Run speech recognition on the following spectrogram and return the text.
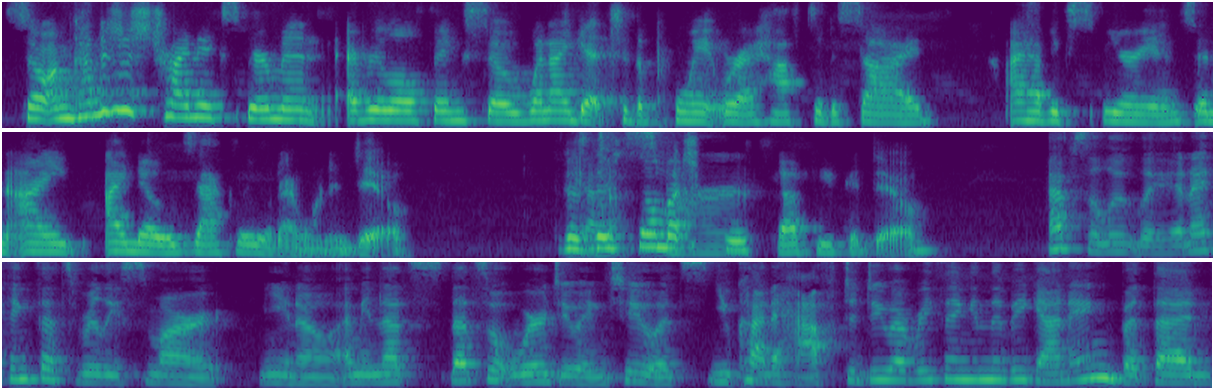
so I'm kind of just trying to experiment every little thing. So when I get to the point where I have to decide, I have experience and I I know exactly what I want to do. Because yeah, there's so smart. much cool stuff you could do. Absolutely. And I think that's really smart, you know. I mean, that's that's what we're doing too. It's you kind of have to do everything in the beginning, but then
